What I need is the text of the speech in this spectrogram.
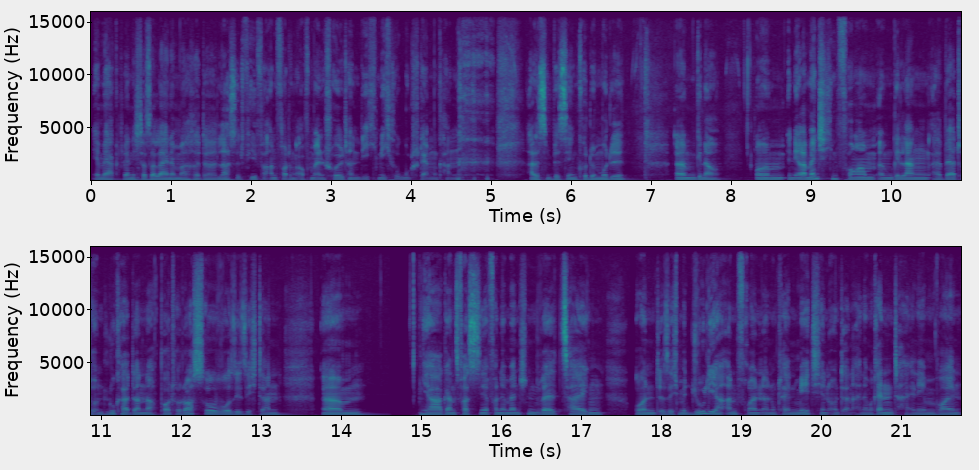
Ihr merkt, wenn ich das alleine mache, da lastet viel Verantwortung auf meinen Schultern, die ich nicht so gut stemmen kann. Alles ein bisschen Kuddelmuddel. Ähm, genau. Um, ähm, in ihrer menschlichen Form ähm, gelangen Alberto und Luca dann nach Porto Rosso, wo sie sich dann ähm, ja ganz fasziniert von der Menschenwelt zeigen und äh, sich mit Julia anfreunden, einem kleinen Mädchen, und an einem Rennen teilnehmen wollen,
